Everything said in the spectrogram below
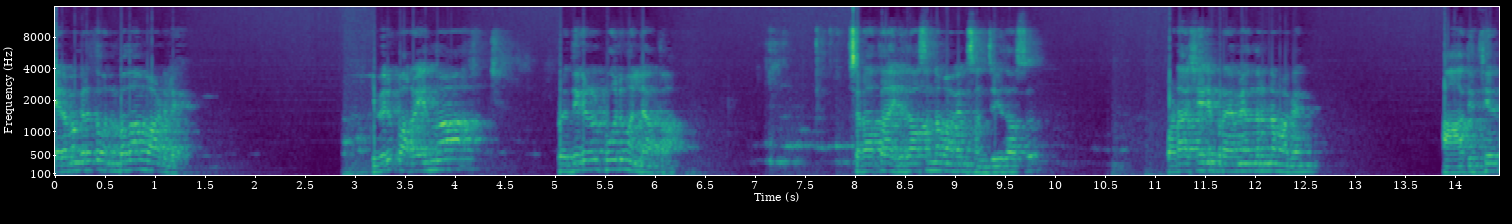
എരമംഗലത്ത് ഒൻപതാം വാർഡിലെ ഇവർ പറയുന്ന പ്രതികൾ പോലും അല്ലാത്ത ചെറാത്ത ഹരിദാസന്റെ മകൻ സഞ്ജയ് ദാസ് വടാശ്ശേരി പ്രേമേന്ദ്രന്റെ മകൻ ആദിത്യൻ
